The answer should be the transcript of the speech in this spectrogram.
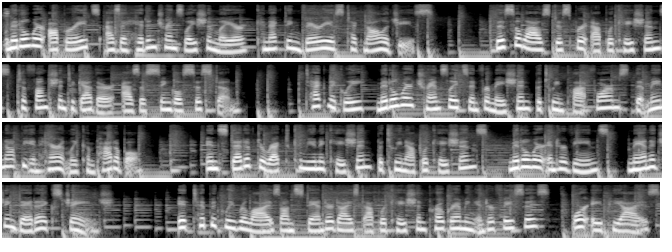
Middleware operates as a hidden translation layer connecting various technologies. This allows disparate applications to function together as a single system. Technically, middleware translates information between platforms that may not be inherently compatible. Instead of direct communication between applications, middleware intervenes, managing data exchange. It typically relies on standardized application programming interfaces, or APIs,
